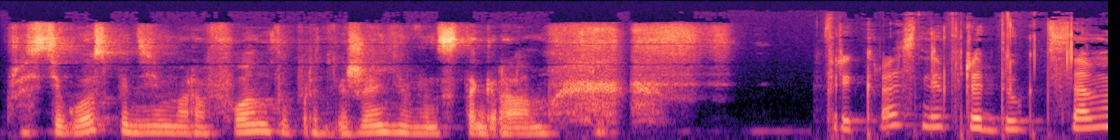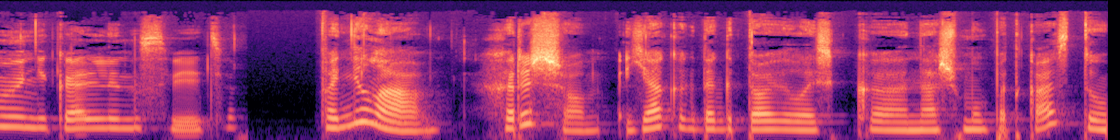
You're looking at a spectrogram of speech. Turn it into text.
прости господи, марафон по продвижению в Инстаграм. Прекрасный продукт, самый уникальный на свете. Поняла. Хорошо. Я, когда готовилась к нашему подкасту,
